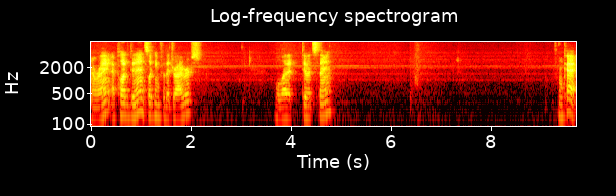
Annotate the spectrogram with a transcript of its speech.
Alright, I plugged it in. It's looking for the drivers. We'll let it do its thing. Okay.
